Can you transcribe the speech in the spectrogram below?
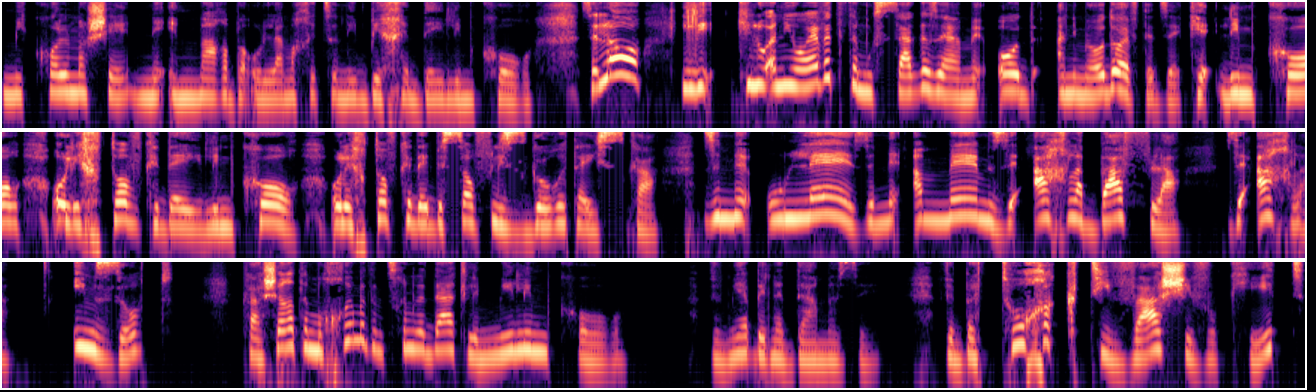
מכל מה שנאמר בעולם החיצוני בכדי למכור. זה לא, כאילו, אני אוהבת את המושג הזה המאוד, אני מאוד אוהבת את זה, למכור, או לכתוב כדי למכור, או לכתוב כדי בסוף לסגור את העסקה. זה מעולה, זה מהמם, זה אחלה בפלה, זה אחלה. עם זאת, כאשר אתם מוכרים, אתם צריכים לדעת למי למכור, ומי הבן אדם הזה, ובתוך הכתיבה השיווקית,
